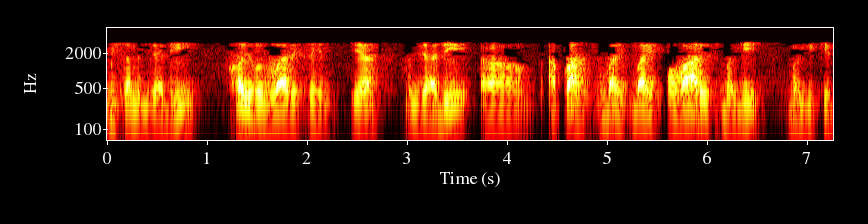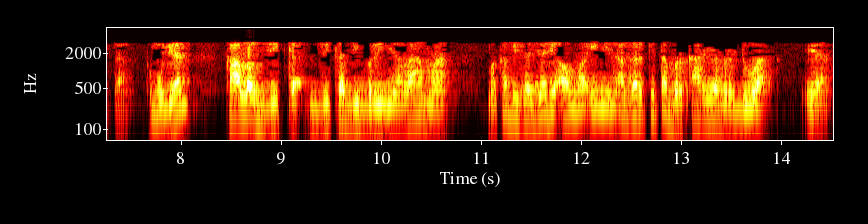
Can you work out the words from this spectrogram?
bisa menjadi khairul warisin ya, menjadi uh, apa? sebaik-baik pewaris bagi bagi kita. Kemudian kalau jika jika diberinya lama, maka bisa jadi Allah ingin agar kita berkarya berdua, ya.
